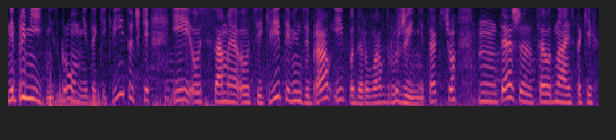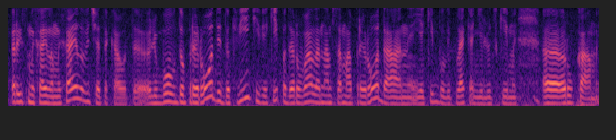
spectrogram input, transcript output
непримітні, скромні такі квіточки. І ось саме оці квіти він зібрав і подарував дружині. Так що теж це одна із таких рис Михайла Михайловича, така от е, любов до природи, до квітів, які подарувала нам сама природа, а не які були плекані людськими е, руками.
